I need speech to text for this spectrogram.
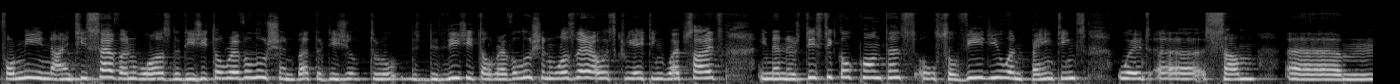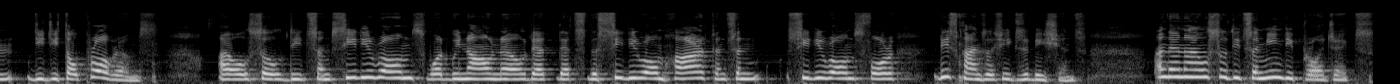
for me, 97 was the digital revolution, but the digital, the digital revolution was there. I was creating websites in an artistical context, also video and paintings with uh, some um, digital programs. I also did some CD-ROMs, what we now know that that's the CD-ROM heart and some CD-ROMs for these kinds of exhibitions. And then I also did some indie projects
